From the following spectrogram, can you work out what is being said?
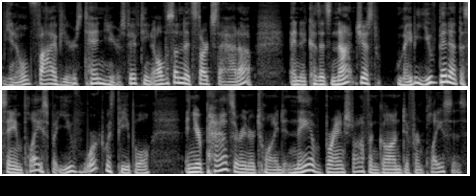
you know, five years, 10 years, 15, all of a sudden it starts to add up. And because it, it's not just maybe you've been at the same place, but you've worked with people and your paths are intertwined and they have branched off and gone different places.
